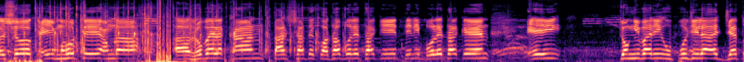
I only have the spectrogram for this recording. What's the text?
দর্শক, এই মুহূর্তে আমরা রুবেল খান তার সাথে কথা বলে থাকি। তিনি বলে থাকেন, এই টঙ্গিবাড়ি উপজেলায় যত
